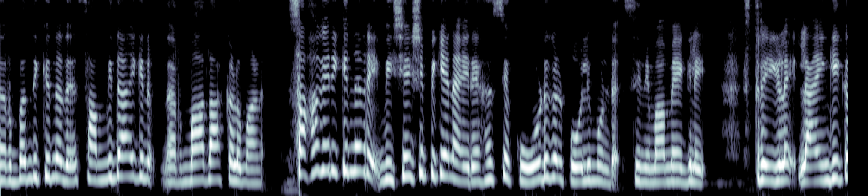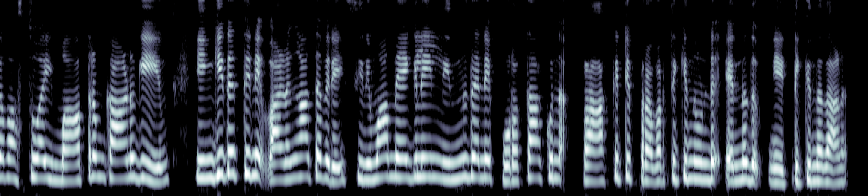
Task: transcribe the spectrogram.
നിർബന്ധിക്കുന്നത് സംവിധായകനും നിർമ്മാതാക്കളുമാണ്. സഹകരിക്കുന്നവരെ വിശേഷിപ്പിക്കാനായി രഹസ്യ കോഡുകൾ പോലുമുണ്ട് സിനിമാ മേഖലയിൽ. സ്ത്രീകളെ ലൈംഗിക വസ്തുവായി മാത്രം കാണുകയും ഇംഗിതത്തിന് വഴങ്ങാത്തവരെ സിനിമാ മേഖലയിൽ നിന്ന് തന്നെ പുറത്താക്കുന്ന റാക്കറ്റ് പ്രവർത്തിക്കുന്നുണ്ട് എന്നതും ഞെട്ടിക്കുന്നതാണ്.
